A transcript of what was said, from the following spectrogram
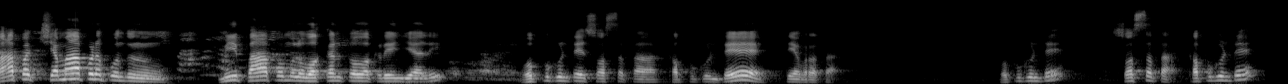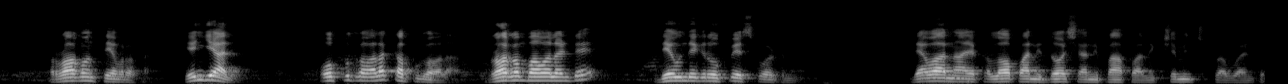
పాప క్షమాపణ పొందును. మీ పాపములు ఒకరితో ఒకడు ఏం చేయాలి? ఒప్పుకుంటే స్వస్థత కప్పుకుంటే తీవ్రత. ఒప్పుకుంటే స్వస్థత కప్పుకుంటే రోగం తీవ్రత. ఏం చేయాలి? ఒప్పుకోవాలా కప్పుకోవాలా? రోగం పోవాలంటే దేవుని దగ్గర ఒప్పేసుకోవటమే. దేవా నా యొక్క లోపాన్ని దోషాన్ని పాపాన్ని క్షమించు ప్రభు అంటే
